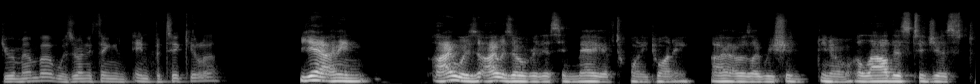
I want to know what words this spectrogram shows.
Do you remember? Was there anything in particular? Yeah, I mean, I was I was over this in May of 2020. I, I was like, we should, you know, allow this to just,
